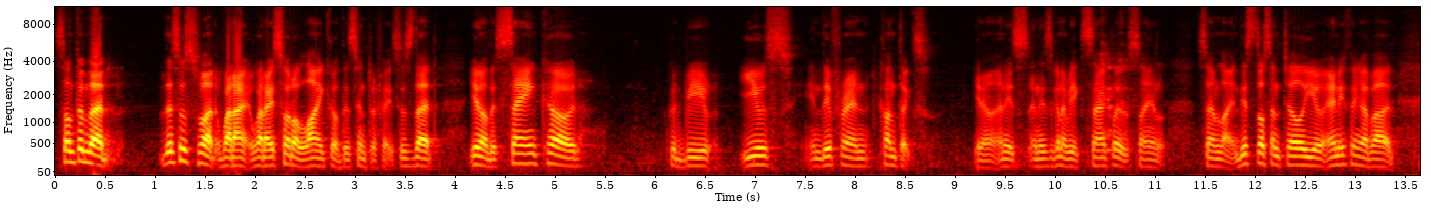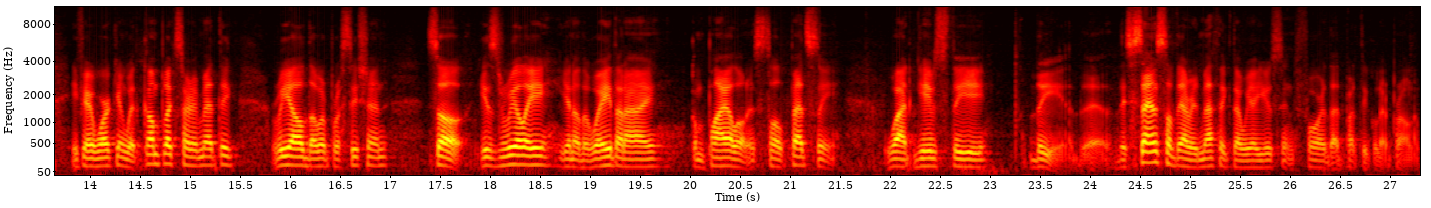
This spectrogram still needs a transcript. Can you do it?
something that this is what, what, I, what I sort of like of this interface is that you know the same code could be used in different contexts, you know, and it's and it's going to be exactly the same same line. This doesn't tell you anything about if you're working with complex arithmetic, real double precision. So it's really you know the way that I compile or install PETSC, what gives the the, the, the sense of the arithmetic that we are using for that particular problem.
